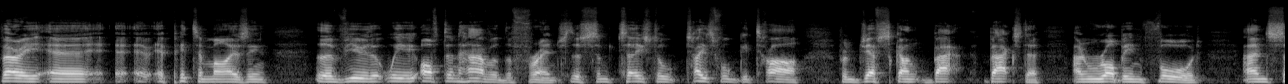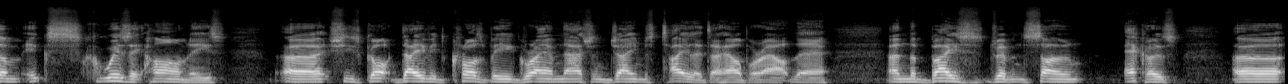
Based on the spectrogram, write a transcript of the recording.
very uh, epitomizing the view that we often have of the French. There's some tasteful, tasteful guitar from Jeff Skunk Baxter and Robben Ford, and some exquisite harmonies. Uh, she's got David Crosby, Graham Nash, and James Taylor to help her out there. And the bass driven song echoes uh,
